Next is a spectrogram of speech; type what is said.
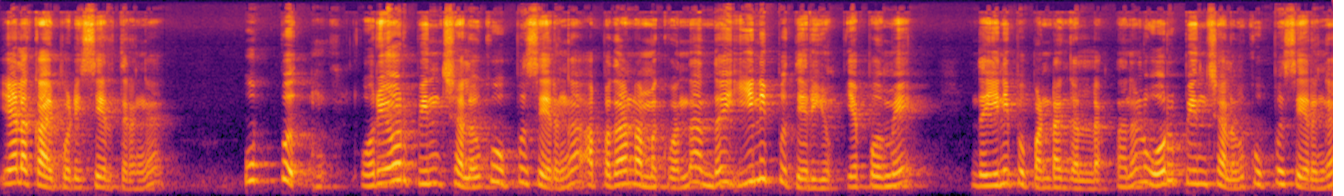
ஏலக்காய் பொடி சேர்த்துருங்க. உப்பு ஒரே ஒரு பிஞ்ச் அளவுக்கு உப்பு சேருங்க. அப்போ தான் நமக்கு வந்து அந்த இனிப்பு தெரியும். எப்போவுமே இந்த இனிப்பு பண்டங்களில். அதனால் ஒரு பிஞ்ச் அளவுக்கு உப்பு சேருங்க.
